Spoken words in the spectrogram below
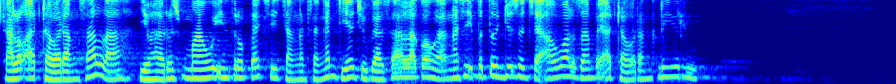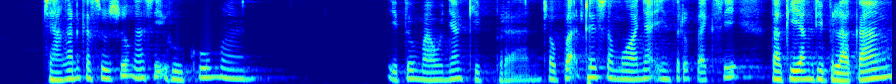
Kalau ada orang salah, ya harus mau introspeksi. Jangan-jangan dia juga salah. Kok nggak ngasih petunjuk sejak awal sampai ada orang keliru. Jangan kesusu ngasih hukuman. Itu maunya Gibran. Coba deh semuanya introspeksi. Bagi yang di belakang,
